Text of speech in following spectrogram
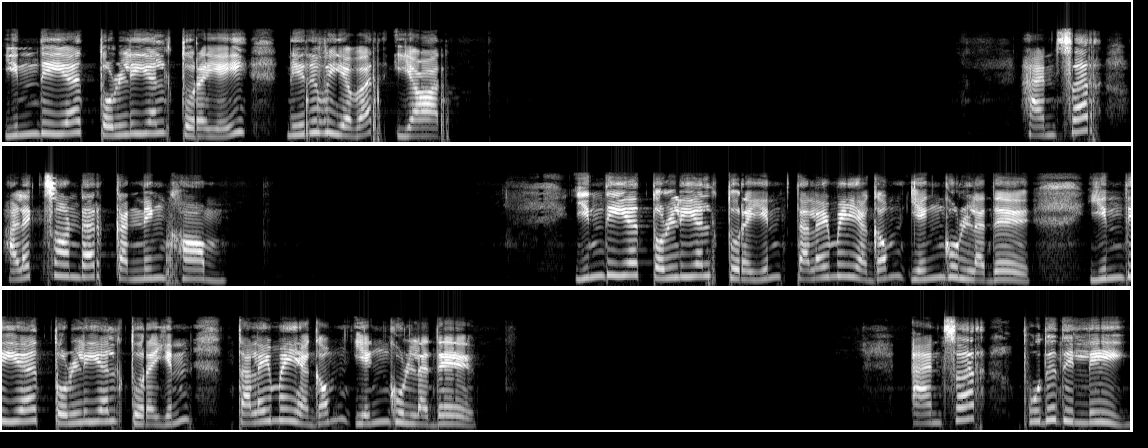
இந்திய தொல்லியல் துறையை நிறுவியவர் யார்? Answer Alexander Cunningham. இந்திய தொல்லியல் துறையின் தலைமையகம் எங்குள்ளது? இந்திய தொல்லியல் துறையின் தலைமையகம் எங்குள்ளது? ஆன்சர் புதுதில்லி.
